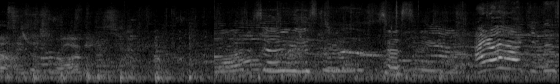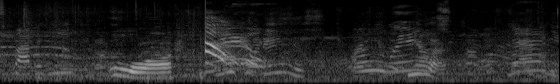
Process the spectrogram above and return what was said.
Oh, so sweet. So sweet. I know how to do this, Bobby. Or Only wheels. Daddy.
